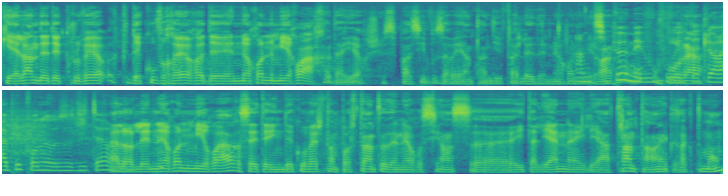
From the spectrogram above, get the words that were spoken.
qui est l'un des découvreurs des neurones miroirs, d'ailleurs. Je ne sais pas si vous avez entendu parler des neurones miroirs. Un petit peu, mais vous pouvez peut-être le rappeler pour nos auditeurs. Alors, les neurones miroirs, c'était une découverte importante des neurosciences euh, italiennes il y a 30 ans exactement.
